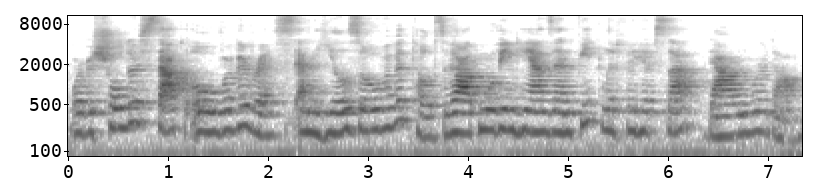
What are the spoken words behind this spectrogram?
where the shoulders stack over the wrists and heels over the toes without moving hands and feet. Lift the hips up, downward dog.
